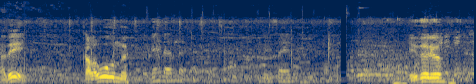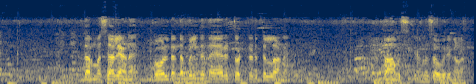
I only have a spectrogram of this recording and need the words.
അതെ കളവ് പോകുന്നു. ഇതൊരു ധർമ്മശാലയാണ്. ഗോൾഡൻ ടെമ്പിളിന്റെ നേരെ തൊട്ടടുത്തുള്ളതാണ്. താമസിക്കാനുള്ള സൗകര്യങ്ങളാണ്.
